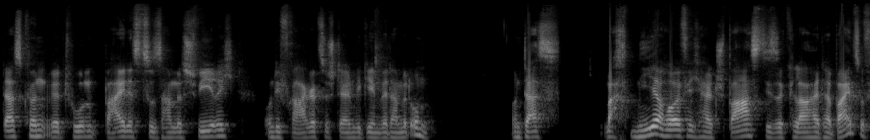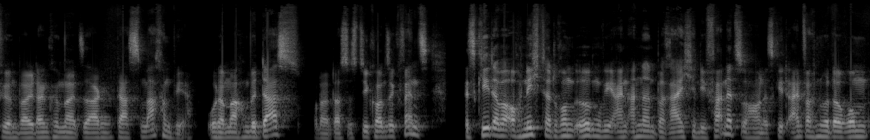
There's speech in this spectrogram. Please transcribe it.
das könnten wir tun, beides zusammen ist schwierig und die Frage zu stellen, wie gehen wir damit um? Und das macht mir häufig halt Spaß, diese Klarheit herbeizuführen, weil dann können wir halt sagen, das machen wir. Oder machen wir das oder das ist die Konsequenz. Es geht aber auch nicht darum, irgendwie einen anderen Bereich in die Pfanne zu hauen. Es geht einfach nur darum,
